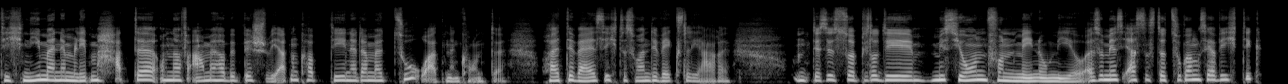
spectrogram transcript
die ich nie in meinem Leben hatte und auf einmal habe ich Beschwerden gehabt, die ich nicht einmal zuordnen konnte. Heute weiß ich, das waren die Wechseljahre. Und das ist so ein bisschen die Mission von Menomio. Also mir ist erstens der Zugang sehr wichtig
